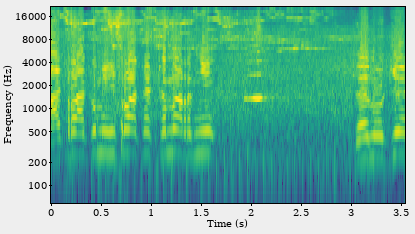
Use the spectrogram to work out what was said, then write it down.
ആ ട്രാക്കും ഈ ട്രാക്കൊക്കെ നിറഞ്ഞ്. ഇതേ നോക്കിയേ.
